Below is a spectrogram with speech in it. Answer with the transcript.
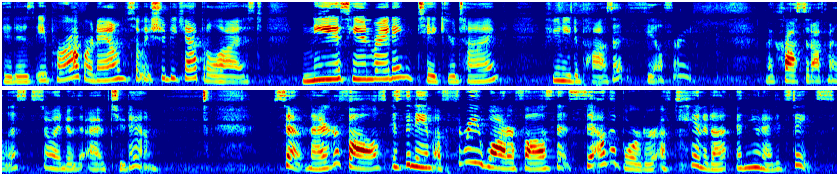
It is a proper noun, so it should be capitalized. Neatest handwriting, take your time. If you need to pause it, feel free. And I crossed it off my list, so I know that I have two down. So Niagara Falls is the name of three waterfalls that sit on the border of Canada and the United States.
